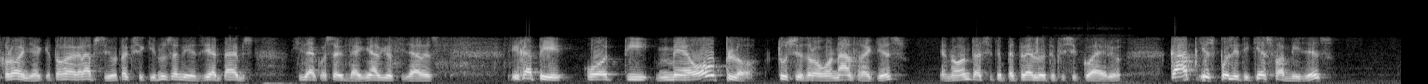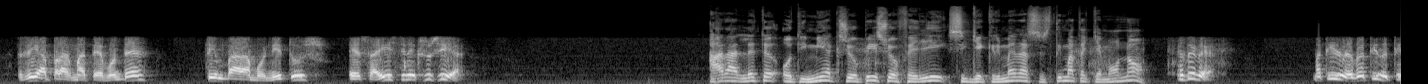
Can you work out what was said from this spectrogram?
χρόνια και το είχα γράψει όταν ξεκινούσαν οι Aegean Times 1999-2000. Είχα πει ότι με όπλο τους υδρογονάνθρακες, εννοώντας είτε πετρέλαιο είτε φυσικό αέριο, κάποιες πολιτικές φαμίλες διαπραγματεύονται την παραμονή τους εσαΐς στην εξουσία. Άρα λέτε ότι μία αξιοποίηση ωφελεί συγκεκριμένα συστήματα και μόνο; Ε, βέβαια. Μα τι είναι εδώ, τι, είναι, τι,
